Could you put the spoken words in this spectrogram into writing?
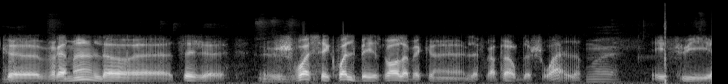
que vraiment, là, tu sais, je, vois c'est quoi le baseball avec un, le frappeur de choix, là. Et puis,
